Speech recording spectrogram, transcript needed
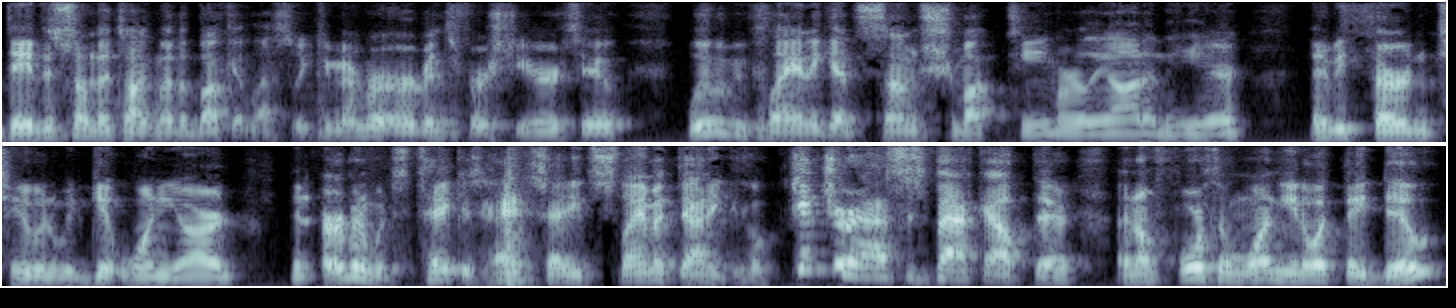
Dave, this is something I talked about the bucket last week. You remember Urban's first year or two? We would be playing against some schmuck team early on in the year. It'd be third and two, and we'd get one yard. And Urban would just take his headset, he'd slam it down, he'd go, Get your asses back out there. And on fourth and one, you know what they do?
